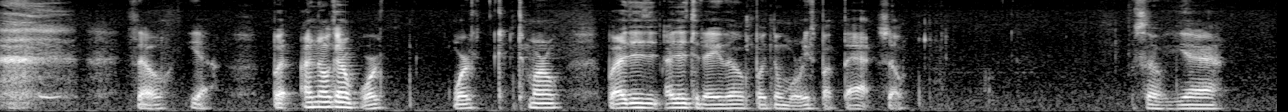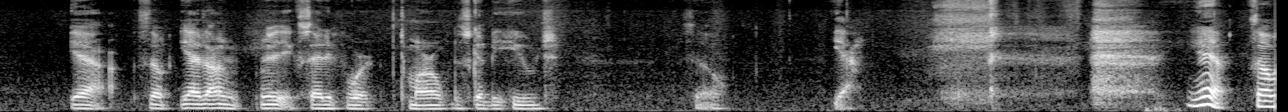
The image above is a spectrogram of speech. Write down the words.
so yeah, but I know I gotta work work tomorrow, but I did I did today though. But no worries about that. So so yeah, yeah. So yeah, I'm really excited for tomorrow. This is gonna be huge. So yeah. Yeah, so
